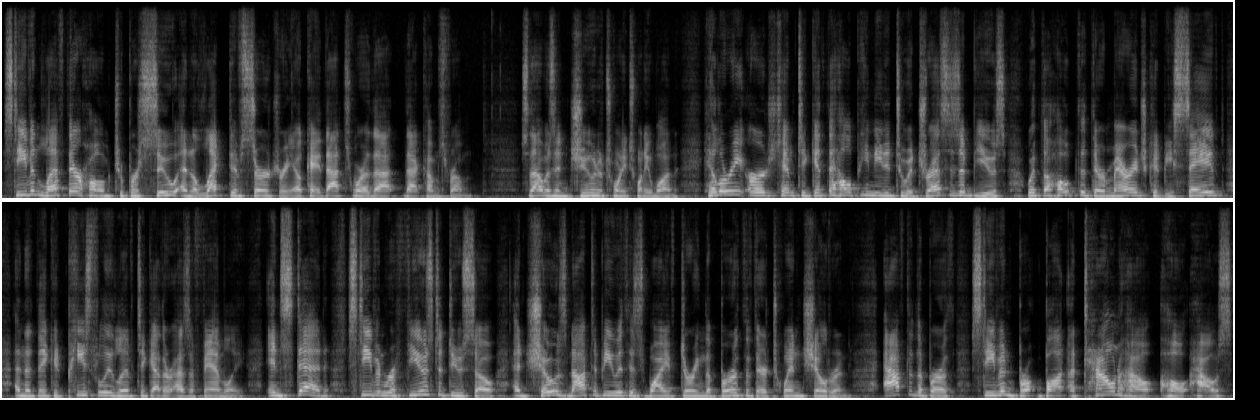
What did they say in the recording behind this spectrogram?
Steven left their home to pursue an elective surgery. Okay, that's where that, that comes from. So that was in June of 2021. Hillary urged him to get the help he needed to address his abuse with the hope that their marriage could be saved and that they could peacefully live together as a family. Instead, Steven refused to do so and chose not to be with his wife during the birth of their twin children. After the birth, Steven bought a townhouse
